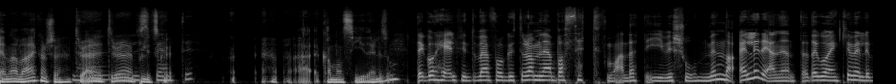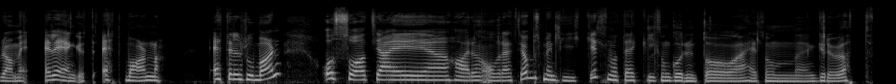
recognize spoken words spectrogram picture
En av hver, kanskje. Tror jeg, jeg tror det er politisk. Eh, Kan man si det, liksom? Det går helt fint om jeg får gutter, da, men jeg har bare sett for meg dette i visjonen min. da Eller én jente. Det går egentlig veldig bra med Eller én gutt. Ett barn, da. Ett eller to barn. Og så at jeg eh, har en ålreit jobb som jeg liker, sånn at jeg ikke liksom går rundt og er helt sånn eh, grøt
